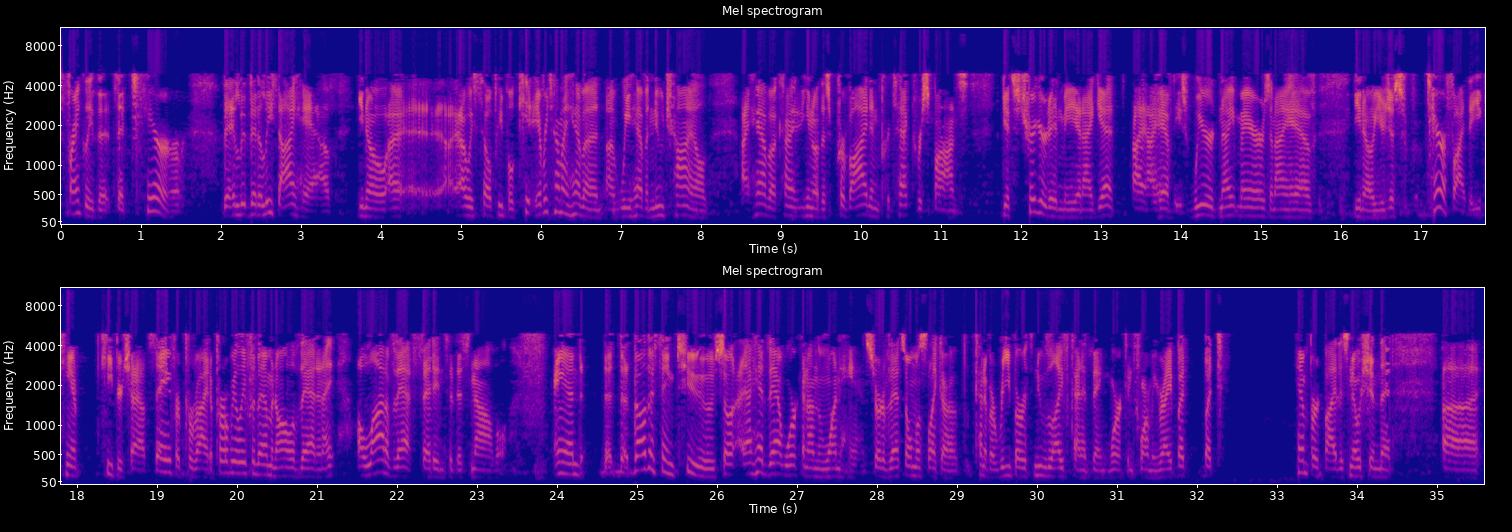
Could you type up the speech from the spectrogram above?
frankly the the terror that, that at least I have. You know, I, I always tell people every time I have a, a we have a new child, I have a kind of you know this provide and protect response gets triggered in me, and I get I, I have these weird nightmares, and I have, you know, you're just terrified that you can't keep your child safe or provide appropriately for them and all of that. And I, a lot of that fed into this novel. And the, the, the, other thing too, so I had that working on the one hand, sort of that's almost like a kind of a rebirth, new life kind of thing working for me, right? But, but tempered by this notion that, uh,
